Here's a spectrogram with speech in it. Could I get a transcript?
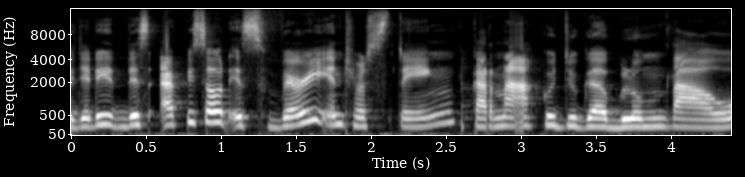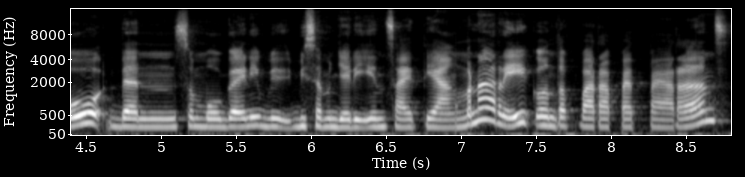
Jadi this episode is very interesting karena aku juga belum tahu dan semoga ini bisa menjadi insight yang menarik untuk para pet parents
